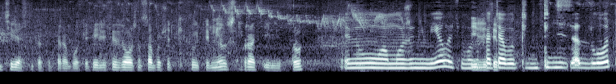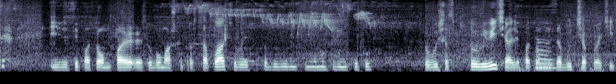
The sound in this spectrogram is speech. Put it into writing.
Интересно, как это работает. Или ты должен с собой все-таки какую-то мелочь брать, или что? Ну, а может не мелочь, может Или хотя бы 50 злотых. Или ты потом по эту бумажку просто оплачиваешь по доверительному принципу. Вы сейчас вычали, потом А. не забудьте оплатить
